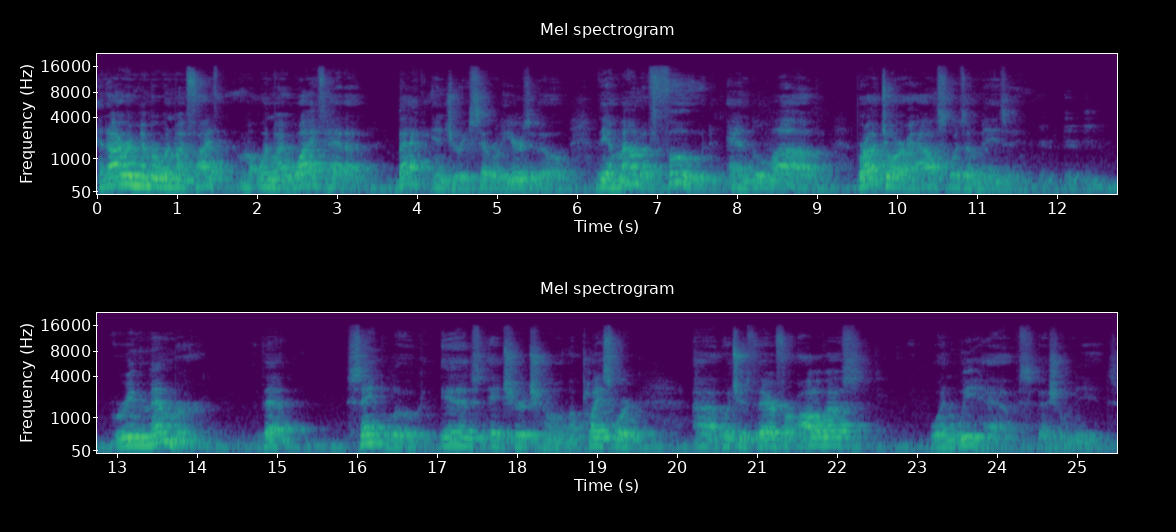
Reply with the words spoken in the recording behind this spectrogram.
And I remember when my, five, when my wife had a back injury several years ago, the amount of food and love brought to our house was amazing. Remember that St. Luke is a church home, a place where, uh, which is there for all of us when we have special needs.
